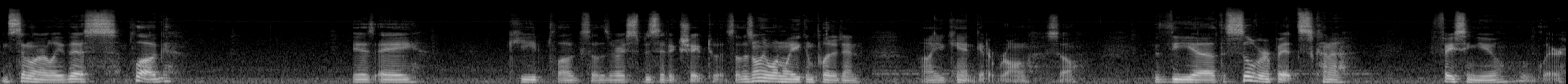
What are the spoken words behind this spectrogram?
And similarly, this plug is a keyed plug, so there's a very specific shape to it. So there's only one way you can put it in. Uh, you can't get it wrong. So the uh, the silver bits kind of facing you, ooh, glare.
